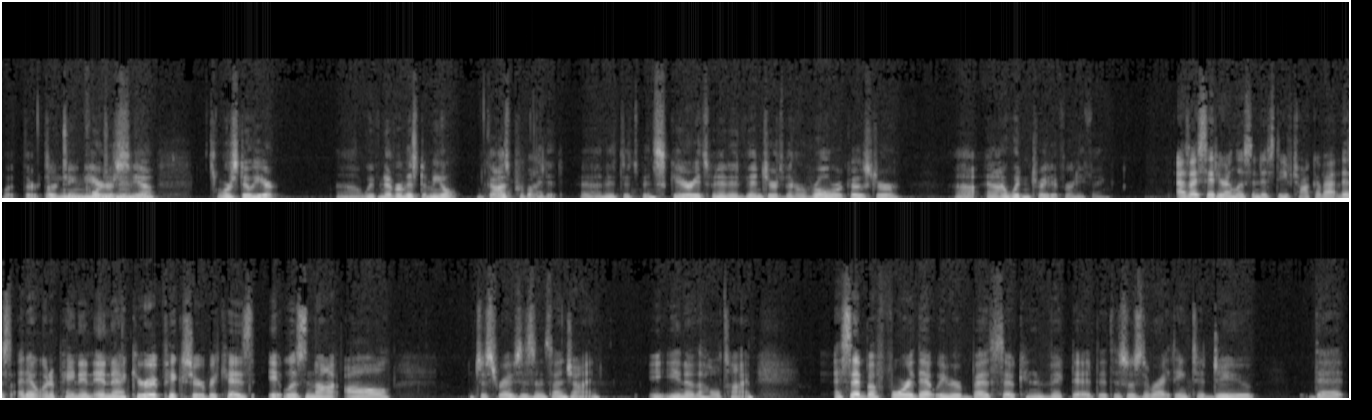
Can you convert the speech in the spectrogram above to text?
what 13, 13 years. Yeah, we're still here. Uh, we've never missed a meal. God's provided, and it, has been scary. It's been an adventure. It's been a roller coaster, uh, and I wouldn't trade it for anything. As I sit here and listen to Steve talk about this, I don't want to paint an inaccurate picture because it was not all just roses and sunshine, you know, the whole time. I said before that we were both so convicted that this was the right thing to do that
